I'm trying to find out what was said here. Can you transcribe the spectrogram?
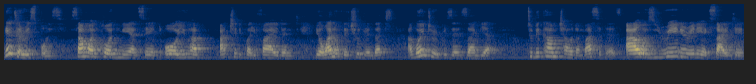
get a response. Someone called me and said, Oh, you have actually qualified, and you're one of the children that are going to represent Zambia to become child ambassadors. I was really, really excited.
